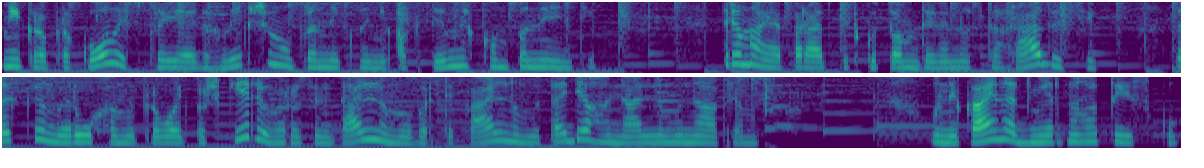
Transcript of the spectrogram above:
Мікропроколи сприяють глибшому проникненню активних компонентів. Тримай апарат під кутом 90 градусів, легкими рухами проводь по шкірі в горизонтальному, вертикальному та діагональному напрямках. Уникай надмірного тиску.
